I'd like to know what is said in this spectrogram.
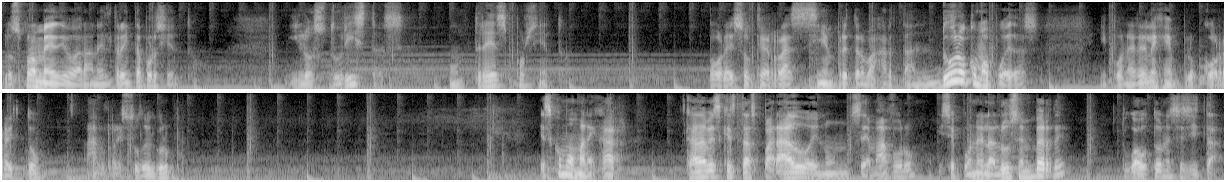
Los promedio harán el 30% y los turistas un 3%. Por eso querrás siempre trabajar tan duro como puedas y poner el ejemplo correcto al resto del grupo. Es como manejar. Cada vez que estás parado en un semáforo y se pone la luz en verde, tu auto necesita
